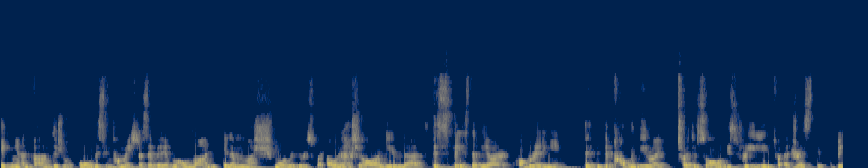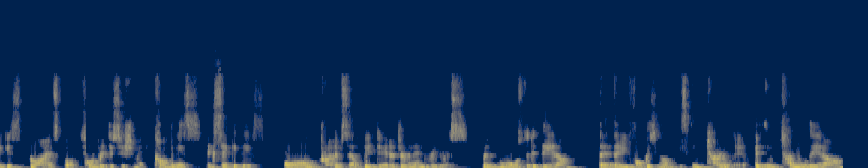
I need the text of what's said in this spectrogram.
taking advantage of all this information that's available online in a much more rigorous way. I would actually argue that the space that we are operating in, the, the problem we right, try to solve is really to address the biggest blind spot corporate decision making. Companies, executives, all pride themselves be data driven and rigorous. But most of the data that they focus on is internal data. The internal data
